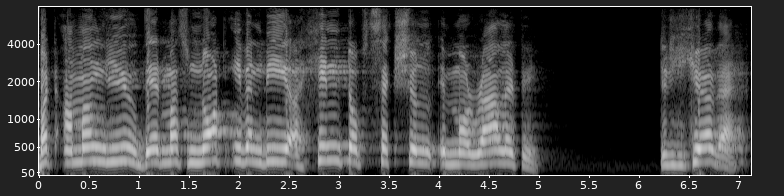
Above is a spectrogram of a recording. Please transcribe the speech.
But among you, there must not even be a hint of sexual immorality. Did you hear that?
